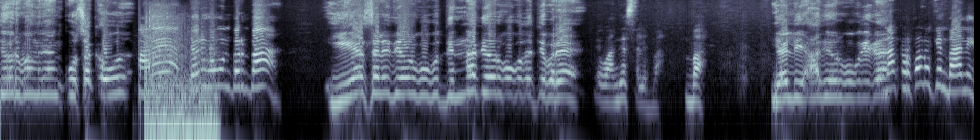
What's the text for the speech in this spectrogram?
ದೇವ್ರಿಗೆ ಬಂದ್ರೆ ಹೆಂಗ್ ಕೂಸಕ್ಕವು? ಮಾರಾಯ ದೇವ್ರಿಗೆ ಹೋಗೋಣ ಬರ್ ಬಾ. ಏ ಸಲ ದೇವ್ರಿಗೆ ಹೋಗುದು ದಿನ ದೇವ್ರಿಗೆ ಹೋಗೋದೈತಿ ಬರೇ? ಏ, ಒಂದೇ ಸಲ ಬಾ ಬಾ. ಎಲ್ಲಿ ಯಾವ ದೇವ್ರಿಗೆ ಹೋಗುದು ಈಗ? ನಾ ಕರ್ಕೊಂಡ್ ಬಾ ಬಾನಿ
